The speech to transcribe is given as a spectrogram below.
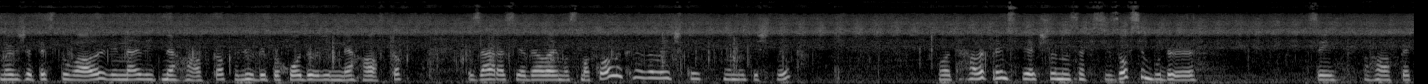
Ми вже тестували, він навіть не гавкав. Люди проходили, він не гавкав. Зараз я дала йому смаколик невеличкий, і ми пішли. От. Але в принципі, якщо ну, це зовсім буде цей гавкать,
